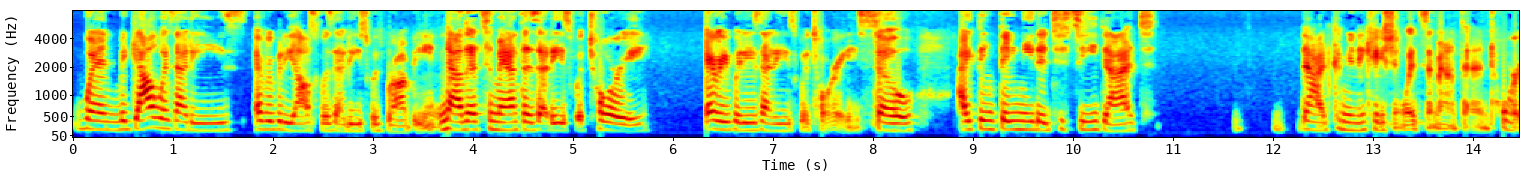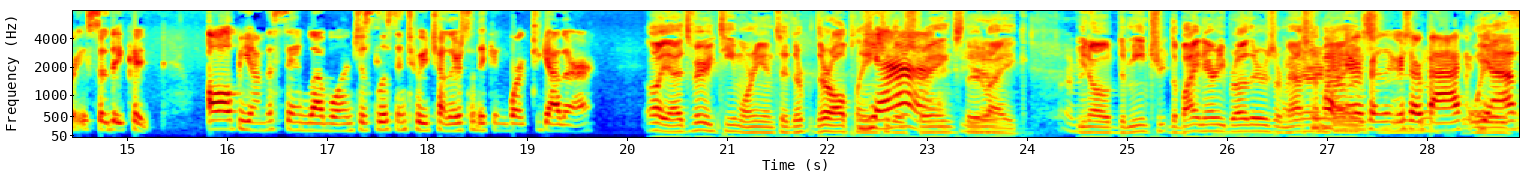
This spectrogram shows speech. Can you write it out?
when Miguel was at ease, everybody else was at ease with Robbie. Now that Samantha's at ease with Tori, everybody's at ease with Tori. So I think they needed to see that that communication with Samantha and Tori so they could all be on the same level and just listen to each other so they can work together. Oh yeah, it's very team oriented. They're they're all playing to their strengths. They're Yeah. like, mean- you know, Demetri, the binary brothers or Binary The Binary Brothers. Brothers are back. with yeah.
